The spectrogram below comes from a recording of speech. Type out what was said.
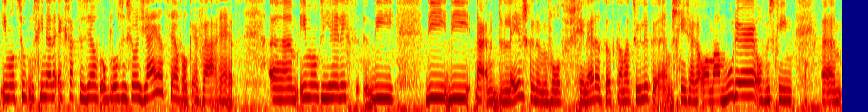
Iemand zoekt misschien naar de exact dezelfde oplossing zoals jij dat zelf ook ervaren hebt. Um, iemand die heel licht, die, die, die, nou, de levens kunnen bijvoorbeeld verschillen. Dat, dat kan natuurlijk. Uh, misschien zijn ze allemaal moeder, of misschien. Um,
